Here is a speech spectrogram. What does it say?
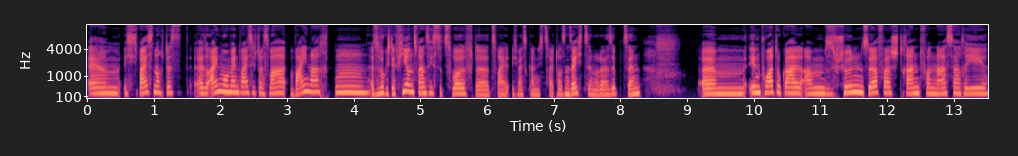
Ähm, ich weiß noch, dass, also einen Moment weiß ich, das war Weihnachten, also wirklich der 24.12., ich weiß gar nicht, 2016 oder 17 ähm, in Portugal am schönen Surferstrand von Nazaré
